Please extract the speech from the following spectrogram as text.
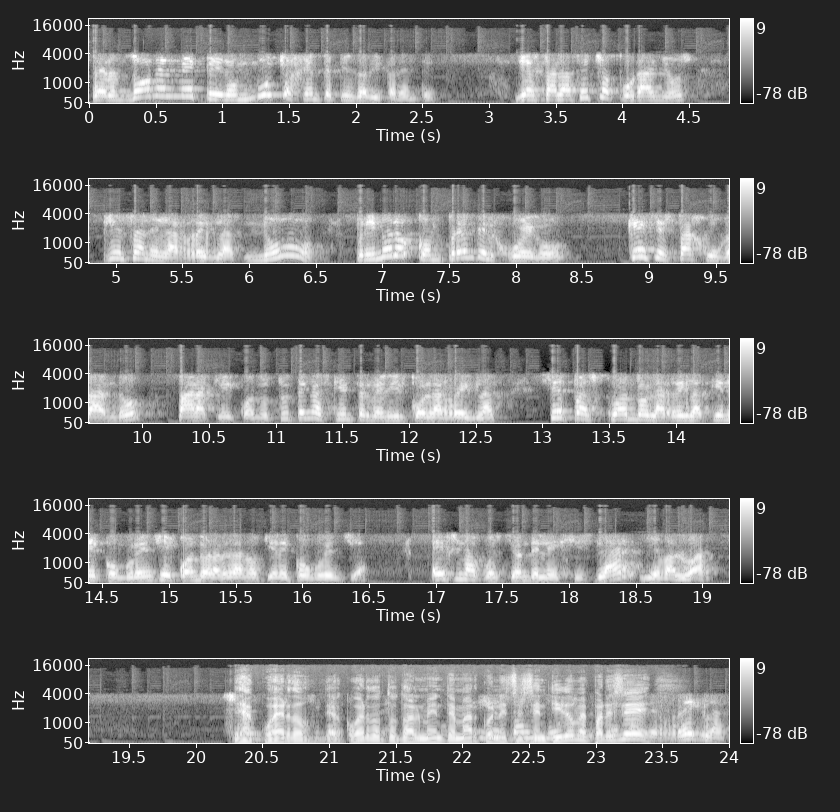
Perdónenme, pero mucha gente piensa diferente. Y hasta la fecha por años piensan en las reglas. No, primero comprende el juego, qué se está jugando, para que cuando tú tengas que intervenir con las reglas, sepas cuándo la regla tiene congruencia y cuándo la regla no tiene congruencia. Es una cuestión de legislar y evaluar. De acuerdo, de acuerdo totalmente, Marco. En Sí, este está sentido, me parece, de reglas.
